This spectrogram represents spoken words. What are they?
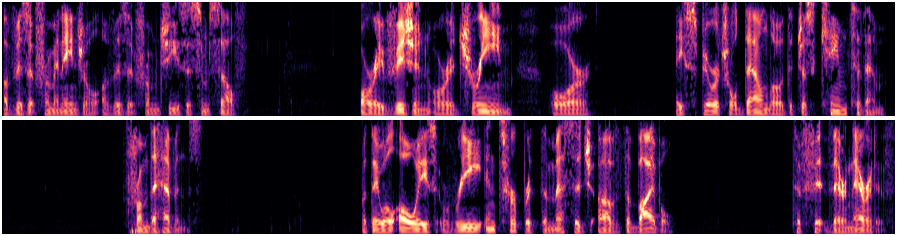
a visit from an angel, a visit from Jesus himself, or a vision or a dream or a spiritual download that just came to them from the heavens but they will always reinterpret the message of the Bible to fit their narrative.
